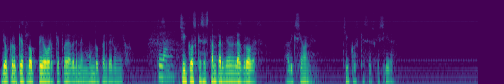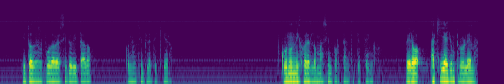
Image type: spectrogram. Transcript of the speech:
Yo creo que es lo peor que puede haber en el mundo perder un hijo. Claro. Chicos que se están perdiendo en las drogas, adicciones, chicos que se suicidan. Y todo eso pudo haber sido evitado con un simple te quiero. Con un hijo eres lo más importante que tengo. Pero aquí hay un problema.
